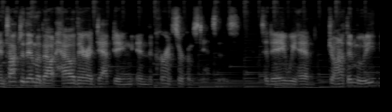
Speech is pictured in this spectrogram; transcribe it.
and talk to them about how they're adapting in the current circumstances. Today we have Jonathan Moody,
